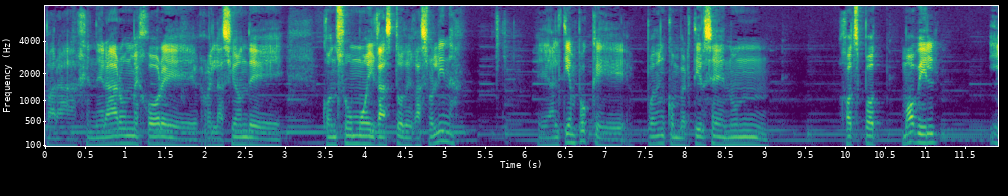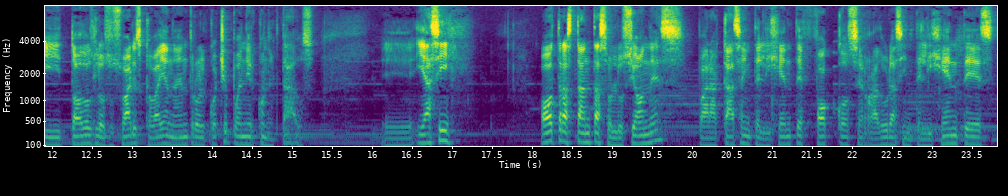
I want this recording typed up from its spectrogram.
para generar una mejor eh, relación de consumo y gasto de gasolina. Eh, al tiempo que pueden convertirse en un hotspot móvil y todos los usuarios que vayan adentro del coche pueden ir conectados. Eh, y así, otras tantas soluciones para casa inteligente, focos, cerraduras inteligentes,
